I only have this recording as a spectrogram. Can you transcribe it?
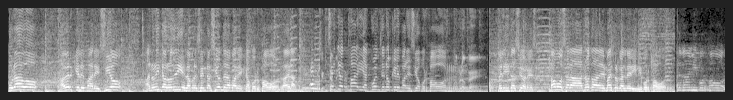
Jurado, a ver qué le pareció. A Rodríguez, la presentación de la pareja, por favor. Adelante. Señor Maya, cuéntenos qué le pareció, por favor. Profe. Felicitaciones. Vamos a la nota del maestro Calderini, por favor. Dani, por favor.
